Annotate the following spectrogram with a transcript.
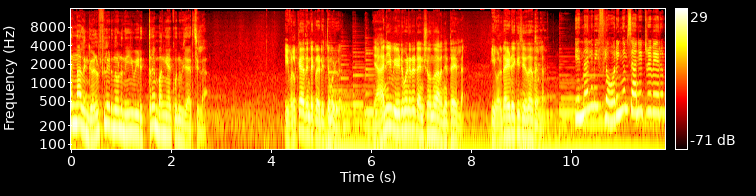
എന്നാലും ഗൾഫിലിരുന്നുകൊണ്ട് നീ വീട് ഇത്രയും ഭംഗിയാക്കുമെന്ന് വിചാരിച്ചില്ല. ഇവൾക്ക് അതിന്റെ ക്രെഡിറ്റ് മുഴുവൻ. ഞാൻ ഈ വീട് പണിയുടെ ടെൻഷനൊന്നും അറിഞ്ഞിട്ടേ ഇല്ല. ഇവളുടെ ഐഡിയക്ക് ചെയ്തതല്ല എന്നാലും ഈ ഫ്ലോറിങ്ങും സാനിറ്ററി വെയറും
